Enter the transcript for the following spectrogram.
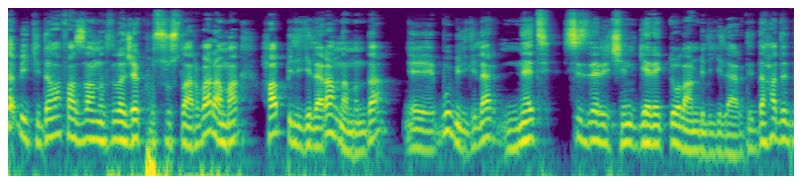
Tabii ki daha fazla anlatılacak hususlar var ama hap bilgiler anlamında e, bu bilgiler net sizler için gerekli olan bilgilerdi. Daha da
